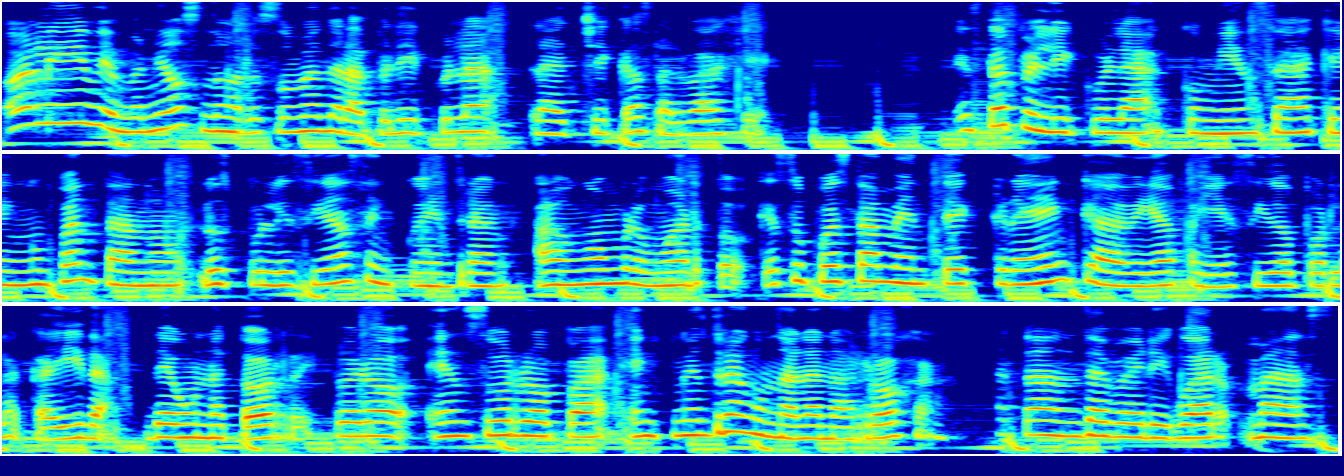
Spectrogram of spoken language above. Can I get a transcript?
Hola, bienvenidos a un resumen de la película La chica salvaje. Esta película comienza que en un pantano los policías encuentran a un hombre muerto que supuestamente creen que había fallecido por la caída de una torre, pero en su ropa encuentran una lana roja. Tratan de averiguar más,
